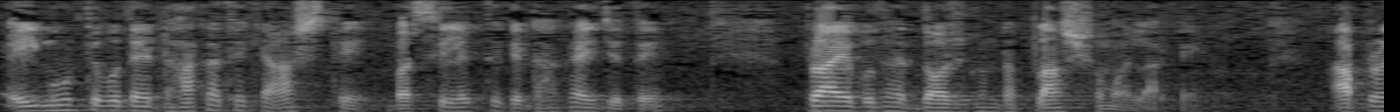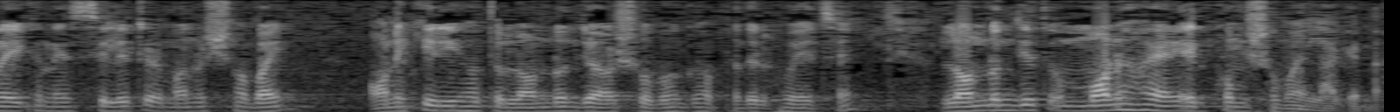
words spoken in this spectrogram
এই মুহূর্তে বোধহয় ঢাকা থেকে আসতে বা সিলেট থেকে ঢাকায় যেতে প্রায় বোধহয় দশ ঘণ্টা প্লাস সময় লাগে। আপনারা এখানে সিলেটের মানুষ সবাই, অনেকেরই হয়তো লন্ডন যাওয়ার সৌভাগ্য আপনাদের হয়েছে। লন্ডন যেহেতু মনে হয় এরকম সময় লাগে না।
